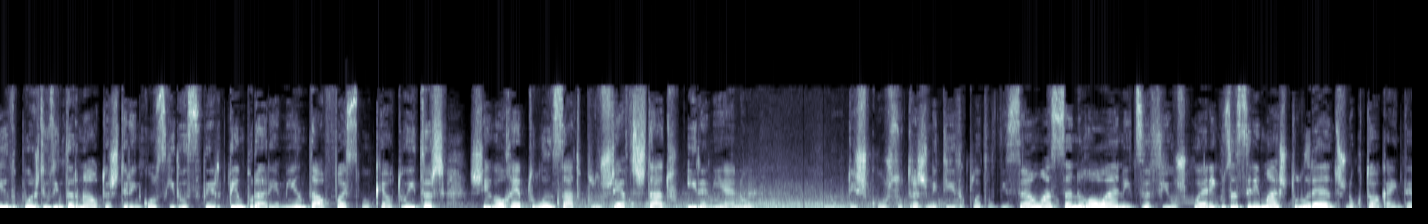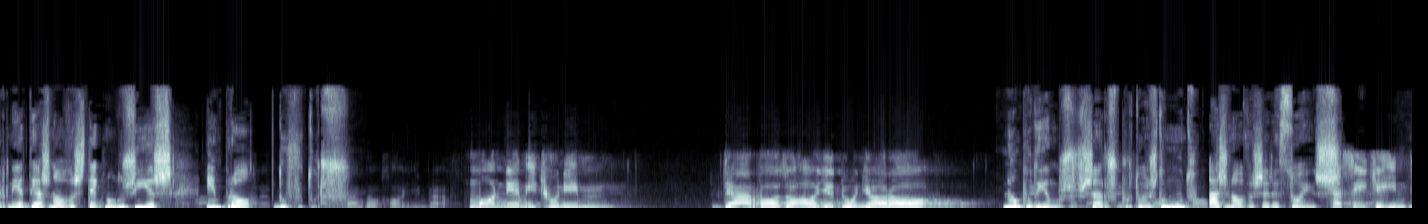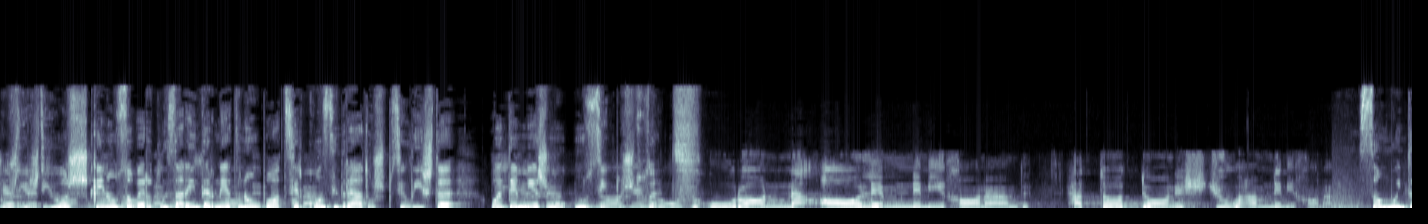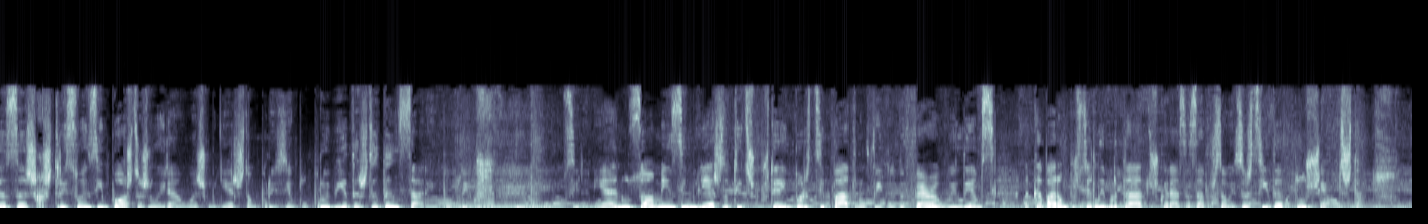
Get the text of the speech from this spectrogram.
dia depois de os internautas terem conseguido aceder temporariamente ao Facebook e ao Twitter, chega o repto lançado pelo chefe de Estado iraniano. Num discurso transmitido pela televisão, Hassan Rouhani desafia os clérigos a serem mais tolerantes no que toca à internet e às novas tecnologias em prol do futuro. ما نمیتونیم دروازه های دنیا را Não podemos fechar os portões do mundo às novas gerações. Nos dias de hoje, quem não souber utilizar a internet não pode ser considerado um especialista ou até mesmo um simples estudante. São muitas as restrições impostas no Irão. As mulheres estão, por exemplo, proibidas de dançar em públicos. Os iranianos, homens e mulheres detidos por terem participado no vídeo de Pharrell Williams, acabaram por ser libertados graças à pressão exercida pelo chefe de Estado.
